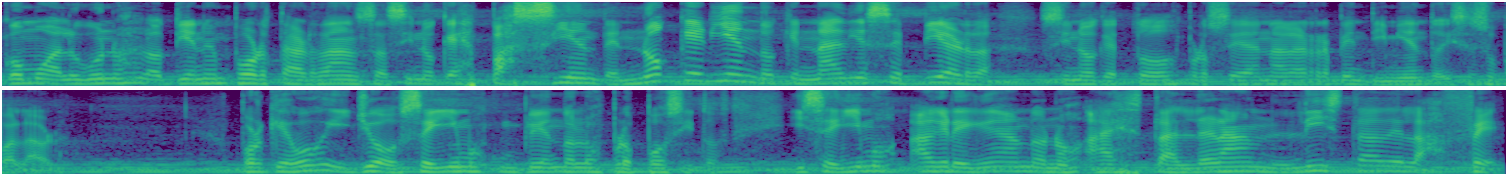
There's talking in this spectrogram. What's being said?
como algunos lo tienen por tardanza, sino que es paciente, no queriendo que nadie se pierda, sino que todos procedan al arrepentimiento, dice su palabra. Porque vos y yo seguimos cumpliendo los propósitos y seguimos agregándonos a esta gran lista de la fe.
